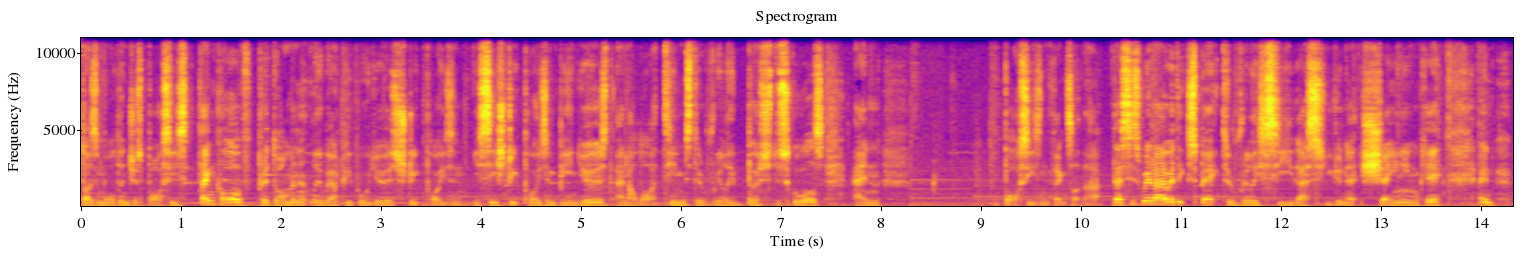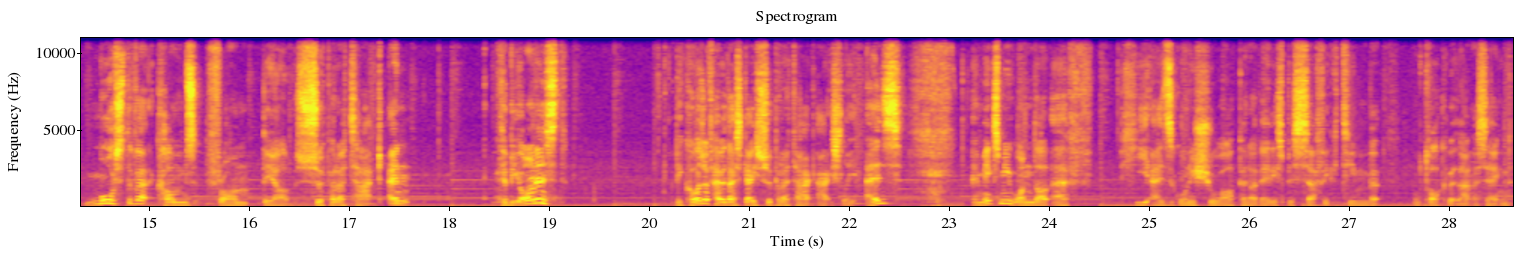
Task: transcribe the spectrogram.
does more than just bosses, think of predominantly where people use street poison. You see street poison being used in a lot of teams to really boost the scores and bosses and things like that. This is where I would expect to really see this unit shining, okay? And most of it comes from their super attack. And to be honest, because of how this guy's super attack actually is, it makes me wonder if he is going to show up in a very specific team, but we'll talk about that in a second.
